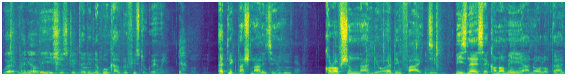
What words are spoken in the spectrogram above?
Well, many of the issues treated in the book have refused to go away. Yeah. Ethnic nationalism, mm -hmm. corruption, and the unending fight. Mm -hmm business, economy, and all of that,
